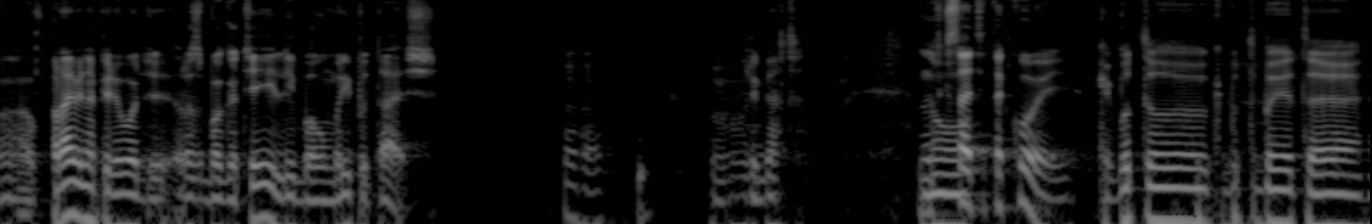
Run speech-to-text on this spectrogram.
э, в правильном переводе «разбогатей», либо «умри, пытаясь». Ну, ребята, Ну, это, Ну, кстати, такой. Как будто, как будто бы это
